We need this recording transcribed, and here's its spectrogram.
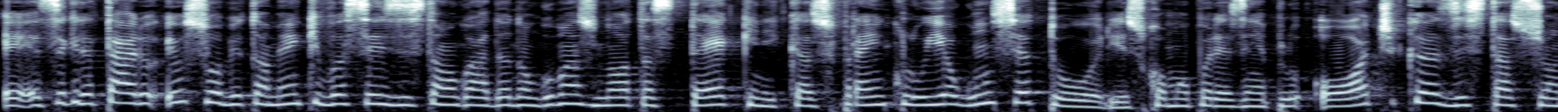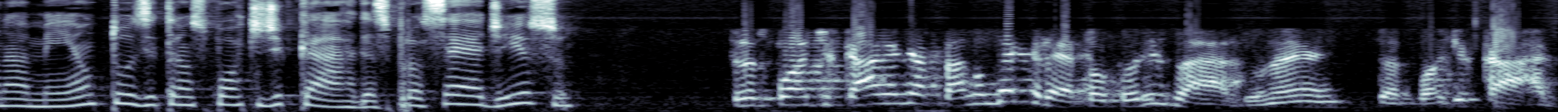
É, secretário, eu soube também que vocês estão aguardando algumas notas técnicas para incluir alguns setores, como, por exemplo, óticas, estacionamentos e transporte de cargas. Procede isso? Transporte de carga já está no decreto autorizado, né? Transporte de carga.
